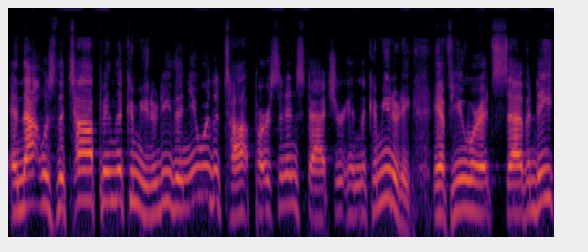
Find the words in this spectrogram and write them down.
and that was the top in the community, then you were the top person in stature in the community. If you were at 70,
